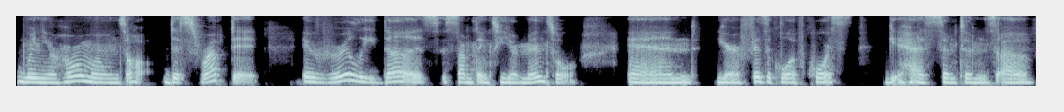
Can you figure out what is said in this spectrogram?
when your hormones are disrupted, it really does something to your mental and your physical, of course, has symptoms of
